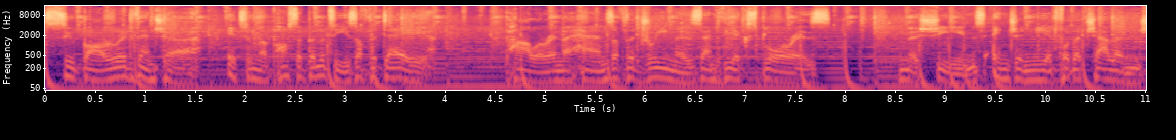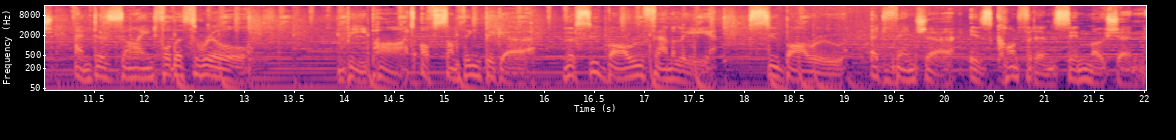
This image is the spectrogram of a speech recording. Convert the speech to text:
Subaru Adventure. It's in the possibilities of the day. Power in the hands of the dreamers and the explorers. Machines engineered for the challenge and designed for the thrill. Be part of something bigger. The Subaru family. Subaru. Adventure is confidence in motion.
